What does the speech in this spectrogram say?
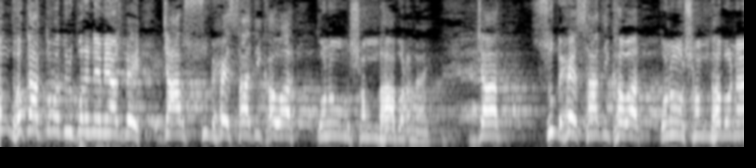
অন্ধকার তোমাদের উপরে নেমে আসবে, যার সুবহে সাদি খাওয়ার কোনো সম্ভাবনা নাই। যার সুবহে সাদি খাওয়ার কোনো সম্ভাবনা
